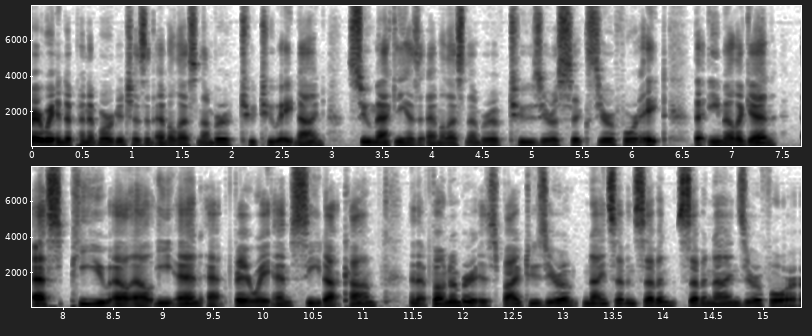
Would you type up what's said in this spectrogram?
Fairway Independent Mortgage has an MLS number of 2289. Sue Mackey has an MLS number of 206048. That email again, S-P-U-L-L-E-N at fairwaymc.com. And that phone number is 520-977-7904.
